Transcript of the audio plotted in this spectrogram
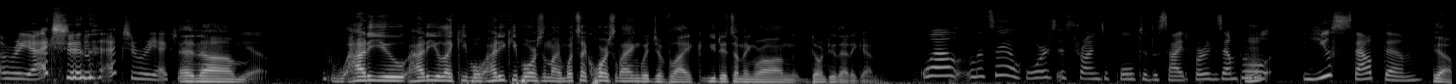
A reaction, action reaction. and um, yeah. how do you how do you like keep how do you keep a horse in line? What's like horse language of like you did something wrong, don't do that again. Well, let's say a horse is trying to pull to the side, for example. Mm-hmm. You stop them Yeah,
